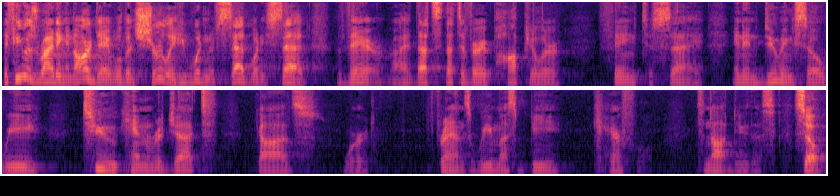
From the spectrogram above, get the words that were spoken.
if he was writing in our day, well, then surely he wouldn't have said what he said there, right? That's, that's a very popular thing to say. And in doing so, we too can reject God's word. Friends, we must be careful to not do this. So,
